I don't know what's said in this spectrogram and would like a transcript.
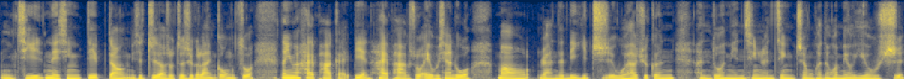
你其实内心 deep down 你是知道说这是个烂工作，那因为害怕改变。害怕说，哎，我现在如果贸然的离职，我要去跟很多年轻人竞争，我可能会没有优势，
